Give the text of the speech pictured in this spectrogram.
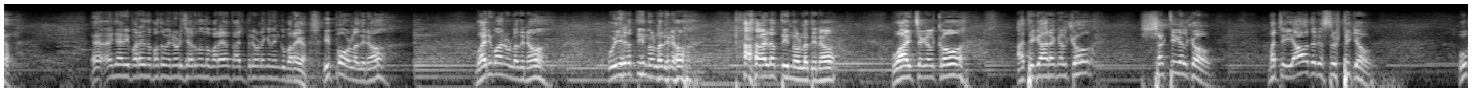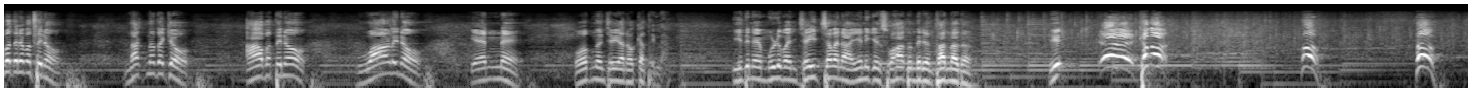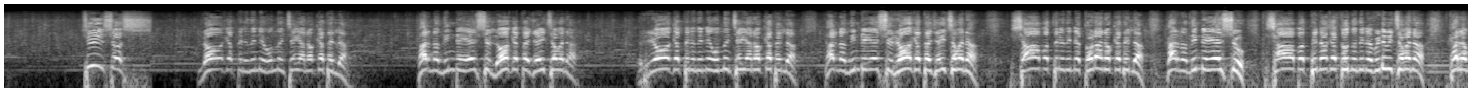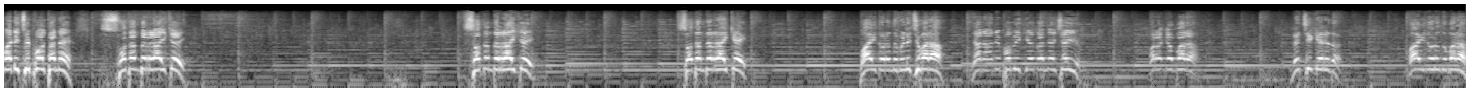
ഞാൻ ഈ പറയുന്ന പദം എന്നോട് ചേർന്നൊന്ന് പറയാൻ താല്പര്യമുണ്ടെങ്കിൽ നിങ്ങൾക്ക് പറയാം. ഇപ്പോൾ ഉള്ളതിനോ? വരുവാനുള്ളതിനോ? ഉയരത്തിൽ നിന്നുള്ളതിനോ ആഴത്തിൽ നിന്നുള്ളതിനോ വാഴ്ചകൾക്കോ? അധികാരങ്ങൾക്കോ? ശക്തികൾക്കോ? മറ്റ് യാതൊരു സൃഷ്ടിക്കോ? ഉപദ്രവത്തിനോ? നഗ്നതയ്ക്കോ? ആപത്തിനോ? വാളിനോ? എന്നെ ഒന്നും ചെയ്യാൻ ഒക്കത്തില്ല. ഇതിനെ മുഴുവൻ ജയിച്ചവനാ എനിക്ക് സ്വാതന്ത്ര്യം തന്നത്. ലോകത്തിന് നിന്നെ ഒന്നും ചെയ്യാൻ ഒക്കത്തില്ല. കാരണം നിന്റെ യേശു ലോകത്തെ ജയിച്ചവനാ. രോഗത്തിന് നിന്നെ ഒന്നും ചെയ്യാൻ ഒക്കത്തില്ല. കാരണം നിന്റെ യേശു രോഗത്തെ ജയിച്ചവനാ. ശാപത്തിന് നിന്നെ തൊടാൻ ഒക്കത്തില്ല കാരണം നിന്റെ യേശു ശാപത്തിനകത്തുനിന്ന് നിന്നെ വിടുവിച്ചവനാ. കരമടിച്ചിപ്പോൾ തന്നെ സ്വതന്ത്രരായിക്കേ. സ്വതന്ത്രരായിക്കേ. സ്വതന്ത്രരായിക്കേ. വായി തുറന്ന് വിളിച്ചു പറ. ഞാൻ അനുഭവിക്കുക തന്നെ ചെയ്യും. പറക്ക പറ. ലജ്ജിക്കരുത്. വായി തുറന്ന് പറ.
